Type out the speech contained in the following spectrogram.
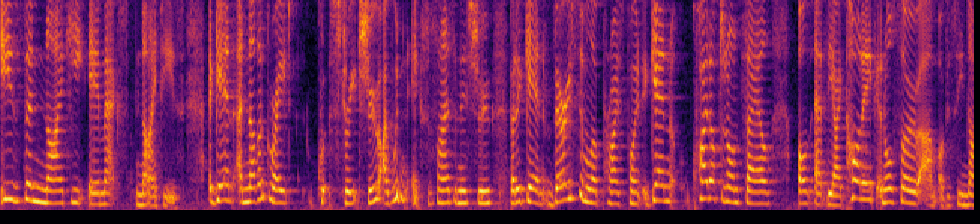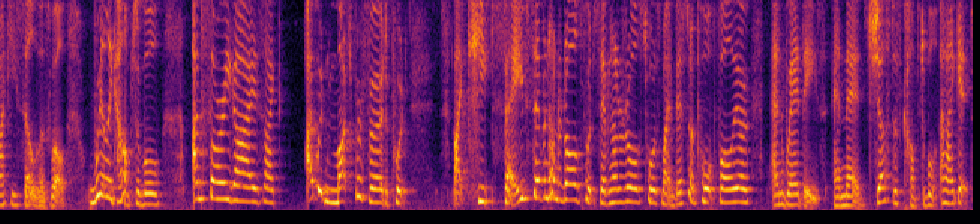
is the Nike Air Max 90s. Again, another great street shoe. I wouldn't exercise in this shoe, but again, very similar price point. Again, quite often on sale on, at the Iconic and also um, obviously Nike sell them as well. Really comfortable. I'm sorry guys, like I would much prefer to put like keep save $700 put $700 towards my investment portfolio and wear these and they're just as comfortable and I get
